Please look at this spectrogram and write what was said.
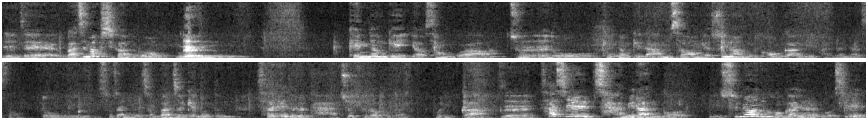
이제 마지막 시간으로 네. 음, 갱년기 여성과 중, 네. 또 갱년기 남성의 수면 건강에 관련해서 또 우리 소장님의 전반적인 어떤 사례들을 다 쭉 들어보다 보니까 네. 사실 잠이라는 것, 이 수면 건강이라는 것이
